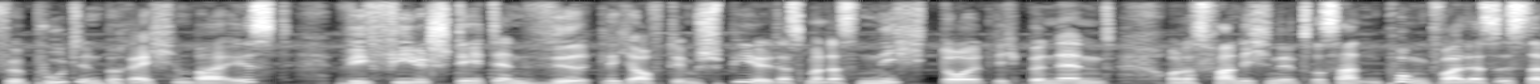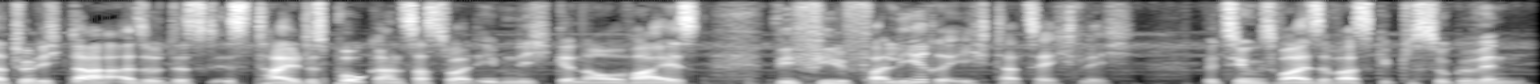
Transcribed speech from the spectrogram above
für Putin berechenbar ist, wie viel steht denn wirklich auf dem Spiel, dass man das nicht deutlich benennt. Und das fand ich einen interessanten Punkt, weil das ist natürlich klar, also das ist Teil des Pokerns, dass du halt eben nicht genau weißt, wie viel verliere ich tatsächlich beziehungsweise was gibt es zu gewinnen.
